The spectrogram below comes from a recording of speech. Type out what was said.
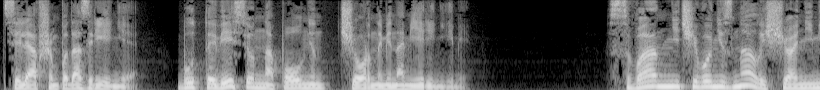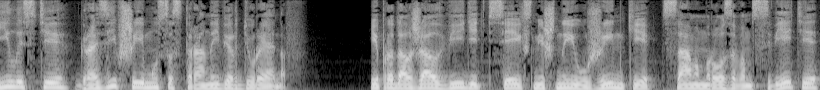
вселявшим подозрение, будто весь он наполнен черными намерениями. Сван ничего не знал еще о немилости, грозившей ему со стороны Вердюренов, и продолжал видеть все их смешные ужимки в самом розовом свете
